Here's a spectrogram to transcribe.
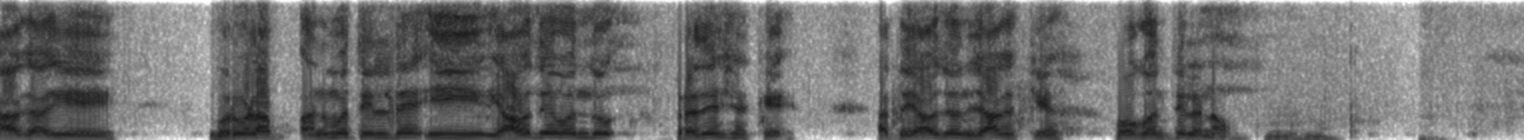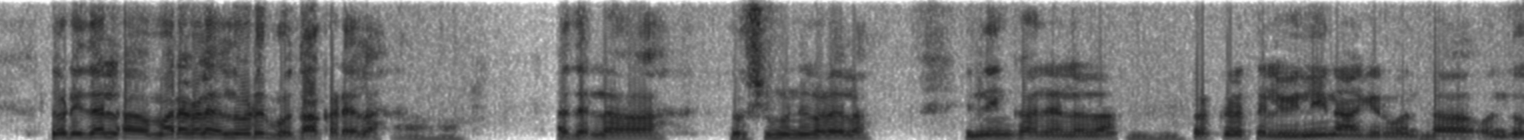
ಹಾಗಾಗಿ ಗುರುಗಳ ಅನುಮತಿ ಇಲ್ಲದೆ ಈ ಯಾವುದೇ ಒಂದು ಪ್ರದೇಶಕ್ಕೆ ಅಥವಾ ಯಾವುದೇ ಒಂದು ಜಾಗಕ್ಕೆ ಹೋಗುವಂತಿಲ್ಲ ನಾವು. ನೋಡಿ ಇದೆಲ್ಲ ಮರಗಳೆಲ್ಲ ನೋಡಿರ್ಬೋದು ಆ ಕಡೆ ಎಲ್ಲ. ಅದೆಲ್ಲ ಋಷಿ ಮುನಿಗಳೆಲ್ಲ ಹಿಂದಿನ ಕಾಲದಲ್ಲೆಲ್ಲ ಪ್ರಕೃತಿಯಲ್ಲಿ ವಿಲೀನ ಆಗಿರುವಂತ ಒಂದು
